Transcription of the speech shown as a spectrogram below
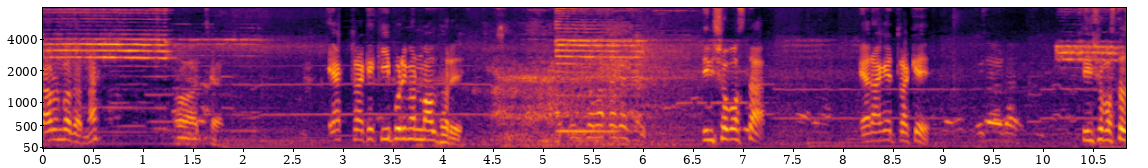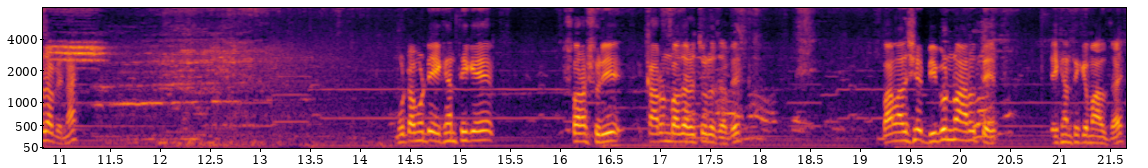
কারণ বাজার না? ও আচ্ছা। এক ট্রাকে কি পরিমাণ মাল ধরে? তিনশো বস্তা? এর আগের ট্রাকে? তিনশো বস্তা যাবে না? মোটামুটি এখান থেকে সরাসরি কারণ বাজারে চলে যাবে। বাংলাদেশের বিভিন্ন আড়তে এখান থেকে মাল যায়।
